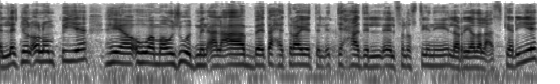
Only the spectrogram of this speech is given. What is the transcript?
اللجنة الأولمبية هي هو موجود من ألعاب تحت راية الاتحاد الفلسطيني للرياضة العسكرية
